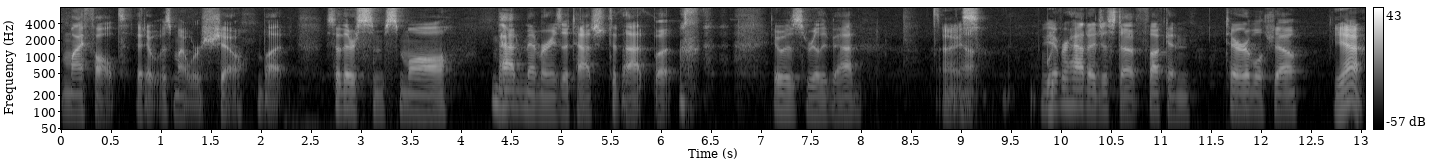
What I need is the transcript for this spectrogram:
my fault that it was my worst show. But so there's some small bad memories attached to that, but it was really bad. Nice. Have you ever had a just a fucking terrible show? Yeah,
